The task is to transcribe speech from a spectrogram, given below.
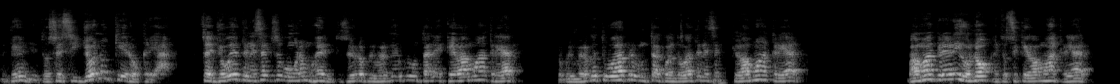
¿Entiendes? Entonces, si yo no quiero crear, o sea, yo voy a tener sexo con una mujer, entonces lo primero que voy a preguntarle es, ¿qué vamos a crear? Lo primero que tú vas a preguntar cuando vas a tener sexo, ¿qué vamos a crear? ¿Vamos a crear hijos? No, entonces, ¿qué vamos a crear?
